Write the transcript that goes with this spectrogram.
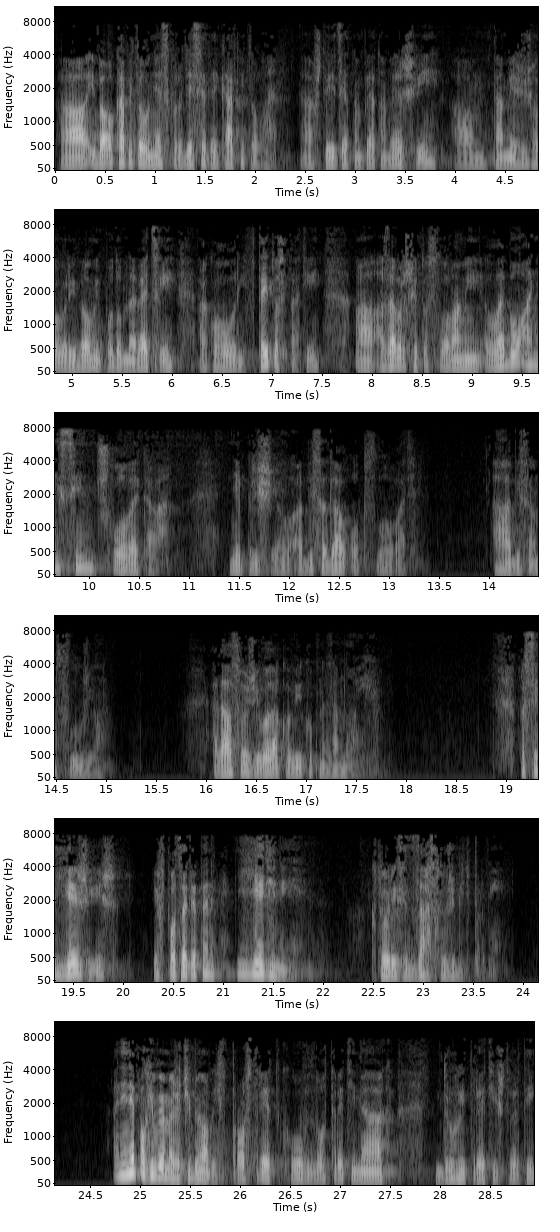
A iba o kapitolu neskôr, 10. kapitole, v 45. verši, a tam Ježiš hovorí veľmi podobné veci, ako hovorí v tejto stati, a, a završuje to slovami, lebo ani syn človeka neprišiel, aby sa dal obsluhovať, ale aby sám slúžil. A dal svoj život ako výkupné za mnohých. Proste Ježiš je v podstate ten jediný, ktorý si zaslúži byť prvý. Ani nepochybujeme, že či by mal byť v prostriedku, v dvoch tretinách, druhý, tretí, štvrtý.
